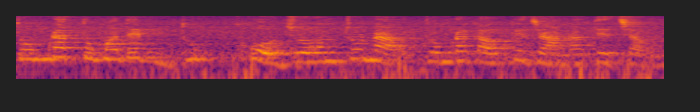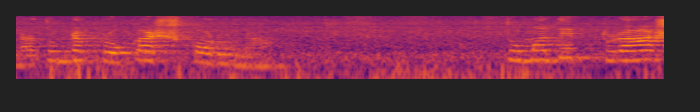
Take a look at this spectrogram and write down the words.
তোমরা তোমাদের দুঃখ, যন্ত্রণা তোমরা কাউকে জানাতে চাও না, তোমরা প্রকাশ করো না। তোমাদের ক্রাশ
